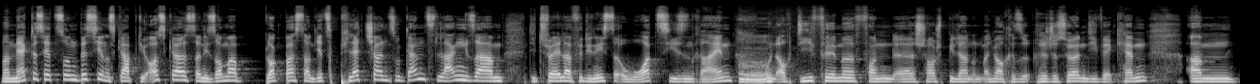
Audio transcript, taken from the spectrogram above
Man merkt es jetzt so ein bisschen. Es gab die Oscars, dann die Sommer Blockbuster und jetzt plätschern so ganz langsam die Trailer für die nächste Award-Season rein mhm. und auch die Filme von äh, Schauspielern und manchmal auch Regisseuren, die wir kennen, ähm,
